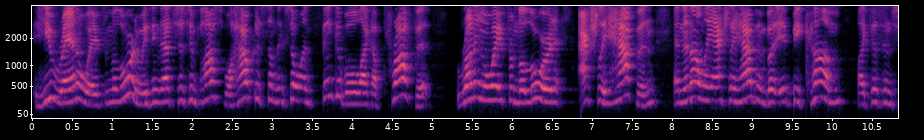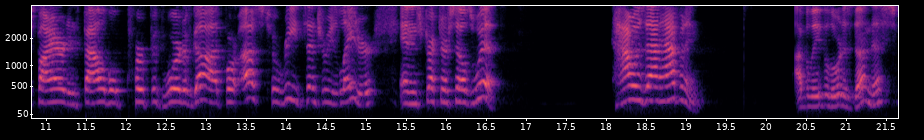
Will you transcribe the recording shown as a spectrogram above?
he ran away from the Lord, and we think that's just impossible. How could something so unthinkable like a prophet running away from the Lord actually happen, and then not only actually happen, but it become like this inspired, infallible, perfect Word of God for us to read centuries later and instruct ourselves with. How is that happening? I believe the Lord has done this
